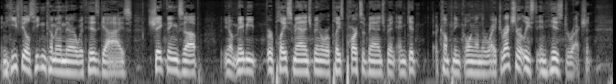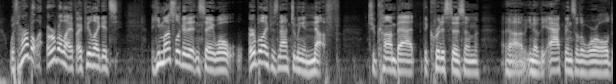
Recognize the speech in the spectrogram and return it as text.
and he feels he can come in there with his guys, shake things up, you know, maybe replace management or replace parts of management and get a company going on the right direction, or at least in his direction. With Herbal, Herbalife, I feel like it's he must look at it and say, well, Herbalife is not doing enough to combat the criticism, uh, you know, the Ackmans of the world,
